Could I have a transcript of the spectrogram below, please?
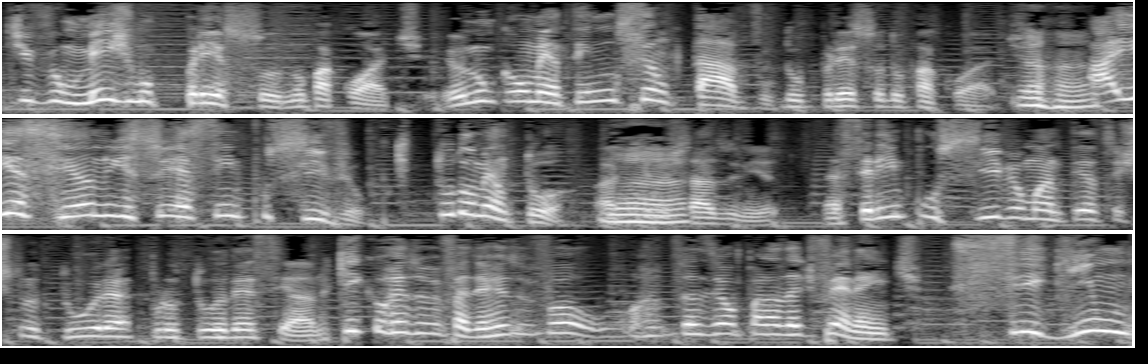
tive o mesmo preço no pacote. Eu nunca aumentei um centavo do preço do pacote. Aham. Aí esse ano isso ia ser impossível, porque tudo aumentou aqui Uhum. nos Estados Unidos. Né? Seria impossível manter essa estrutura pro tour desse ano. O que, que eu resolvi fazer? Eu resolvi fazer uma parada diferente. Seguir um,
